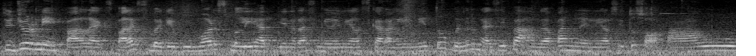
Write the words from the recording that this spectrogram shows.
Jujur nih Pak Alex, Pak Alex sebagai boomers melihat generasi milenial sekarang ini tuh bener nggak sih Pak anggapan milenials itu sok tahu,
